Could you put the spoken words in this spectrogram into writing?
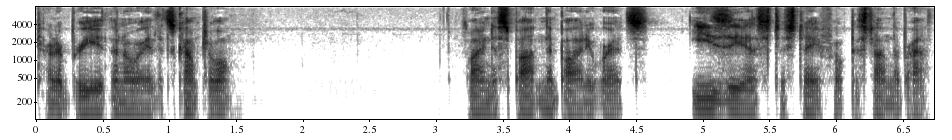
Try to breathe in a way that's comfortable. Find a spot in the body where it's easiest to stay focused on the breath.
